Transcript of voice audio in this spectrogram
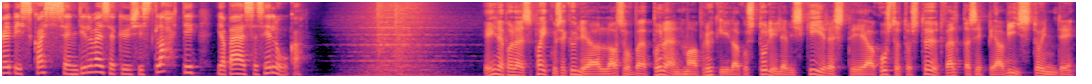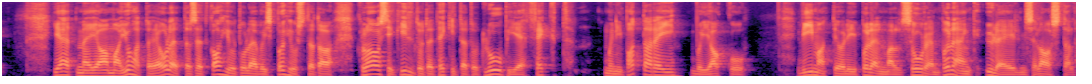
rebis kass end ilvese küüsist lahti ja pääses eluga. Eile põles Paikuse külje all asuv Põlendmaa prügila, kus tuli levis kiiresti ja kustutustööd vältasid pea viis tundi. Jäätmejaama juhataja oletas, et kahjutule võis põhjustada klaasikildude tekitatud luubiefekt, mõni patarei või aku. viimati oli Põlenmaal suurem põleng üle-eelmisel aastal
